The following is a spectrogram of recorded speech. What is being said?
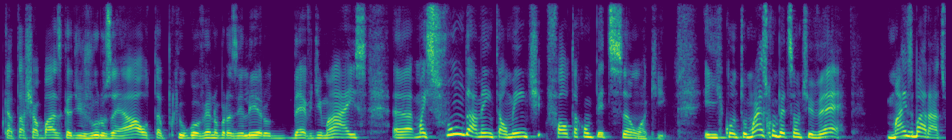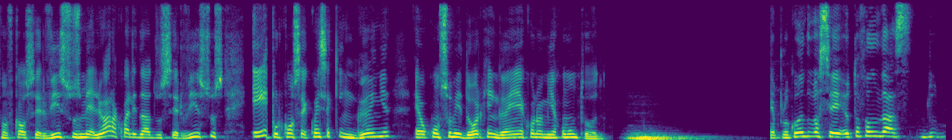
porque a taxa básica de juros é alta, porque o governo brasileiro deve demais, uh, mas fundamentalmente falta competição aqui. E quanto mais competição tiver, mais baratos vão ficar os serviços, melhor a qualidade dos serviços e, por consequência, quem ganha é o consumidor, quem ganha é a economia como um todo. Exemplo, quando você. Eu tô falando das, do,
